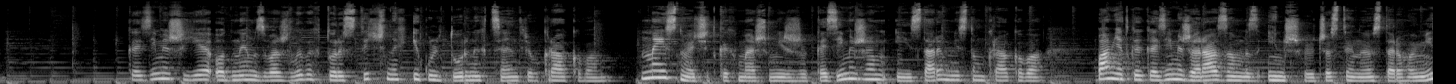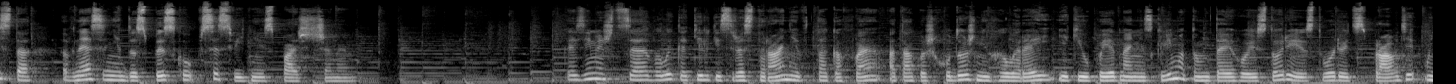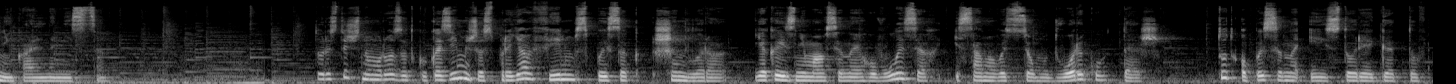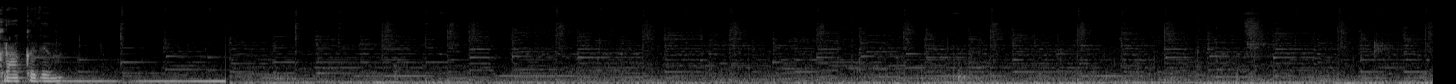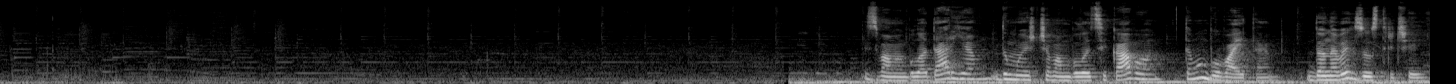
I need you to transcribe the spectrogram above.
Казіміш є одним з важливих туристичних і культурних центрів Кракова. Не існує чітких меж між Казіміжем і старим містом Кракова. Пам'ятки Казіміжа разом з іншою частиною старого міста внесені до списку всесвітньої спадщини. Казіміж це велика кількість ресторанів та кафе, а також художніх галерей, які у поєднанні з кліматом та його історією створюють справді унікальне місце. Туристичному розвитку Казіміжа сприяв фільм Список Шиндлера, який знімався на його вулицях, і саме в ось цьому дворику теж. Тут описана і історія гетто в Кракові. З вами була Дар'я. Думаю, що вам було цікаво, тому бувайте. До нових зустрічей!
